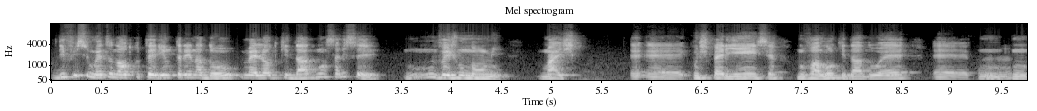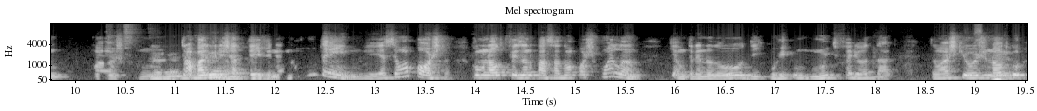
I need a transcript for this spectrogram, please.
dificilmente o Náutico teria um treinador melhor do que dado numa Série C. Não, não vejo um nome mais é, é, com experiência, no valor que dado é, é com, uhum. com, com, com o trabalho que ele já teve, né? Não, não, tem, ia ser uma aposta. Como o Náutico fez ano passado, uma aposta com o Elano, que é um treinador de currículo muito inferior a dado. Então, acho que hoje o Náutico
